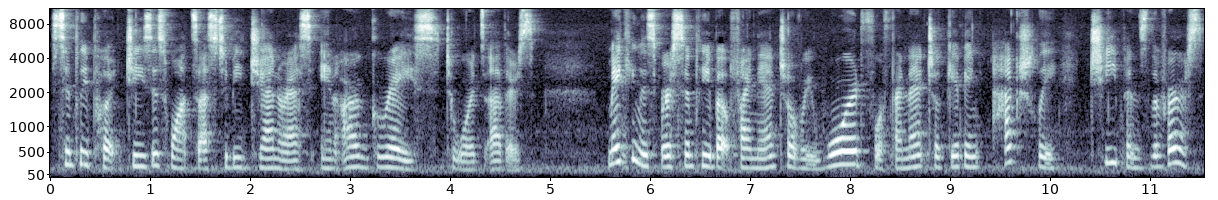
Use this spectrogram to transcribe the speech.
Simply put, Jesus wants us to be generous in our grace towards others. Making this verse simply about financial reward for financial giving actually cheapens the verse.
